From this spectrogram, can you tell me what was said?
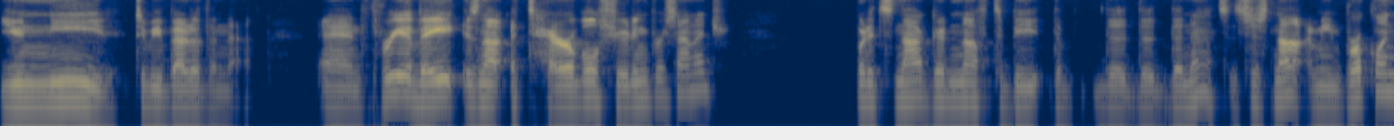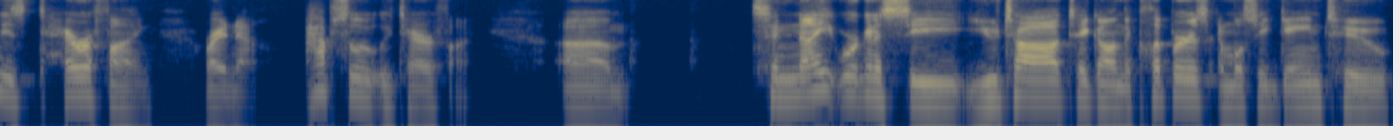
You need to be better than that. And three of eight is not a terrible shooting percentage, but it's not good enough to beat the, the the the, Nets. It's just not. I mean, Brooklyn is terrifying right now, absolutely terrifying. Um, tonight we're going to see Utah take on the Clippers, and we'll see Game Two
